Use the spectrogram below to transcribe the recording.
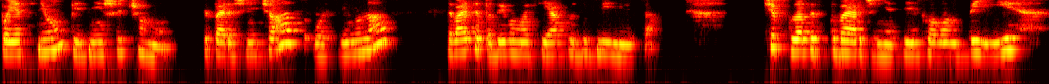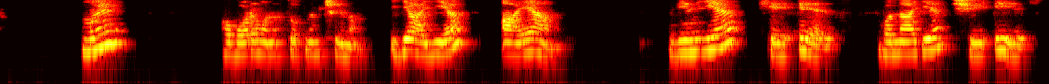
Поясню пізніше чому. Теперішній час, ось він у нас. Давайте подивимося, як видозмінюється. Щоб сказати ствердження з дієсловом be, ми говоримо наступним чином. Я є I am. Він є he is. Вона є she is.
